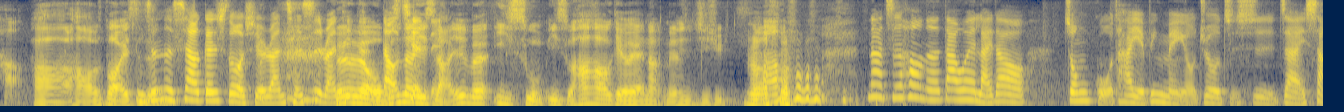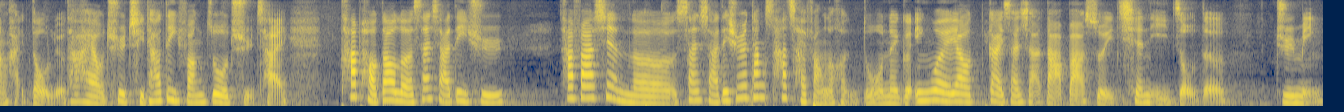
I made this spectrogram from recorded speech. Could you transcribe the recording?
好。好好好，不好意思，你真的是要跟所有学软城市软体的没有没有，我人道不是那个歉的。意思啊，因为艺术艺术，好好 OK OK，那没关系，继续。那之后呢？大卫来到中国，他也并没有就只是在上海逗留，他还有去其他地方做取材。他跑到了三峡地区，他发现了三峡地区，因为当时他采访了很多那个因为要盖三峡大坝，所以迁移走的居民，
